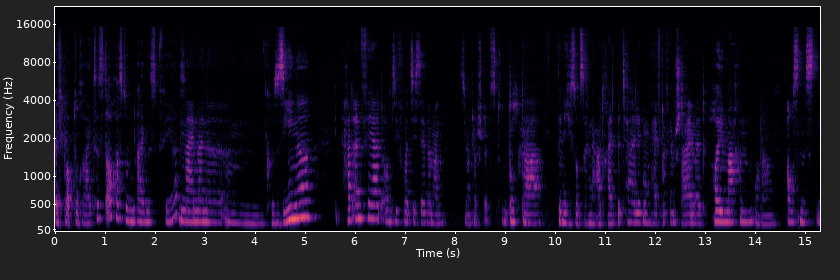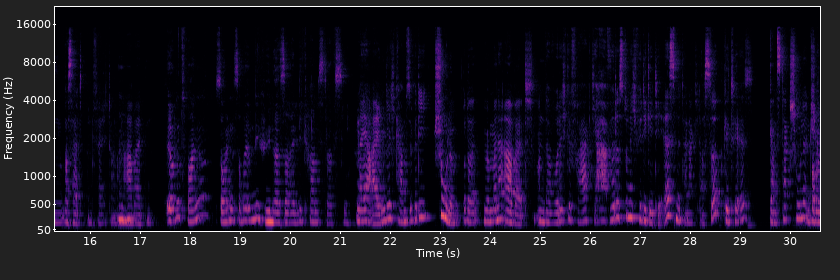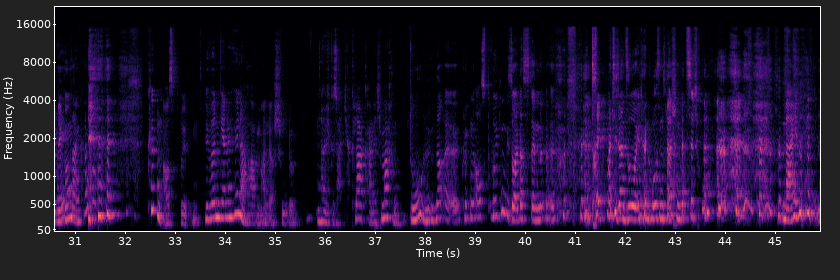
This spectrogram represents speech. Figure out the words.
Ich glaube, du reitest auch. Hast du ein eigenes Pferd? Nein, meine ähm, Cousine die hat ein Pferd und sie freut sich sehr, wenn man sie unterstützt. Und okay. da bin ich sozusagen eine Art Reitbeteiligung, helfe auf ihrem Stall mit Heu machen oder ausmisten, was halt anfällt dann an mhm. Arbeiten. Irgendwann sollten es aber irgendwie Hühner sein. Wie kam es dazu? Naja, eigentlich kam es über die Schule oder über meine Arbeit. Und da wurde ich gefragt, ja, würdest du nicht für die GTS mit deiner Klasse? GTS? Ganztagsschule, Entschuldigung. Okay, danke. Küken ausbrüten. Wir würden gerne Hühner haben an der Schule. Dann habe ich gesagt, ja klar, kann ich machen. Du, Hühner, äh, Küken ausbrüten? Wie soll das denn? Äh, trägt man die dann so in den Hosentaschen mit sich rum? Nein,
